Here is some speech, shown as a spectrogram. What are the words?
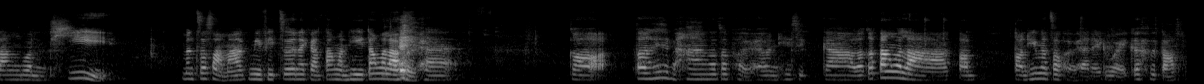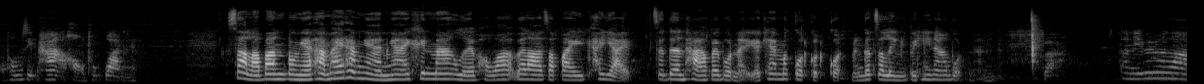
ตั้งวันที่ มันจะสามารถมีฟีเจอร์ในการตั้งวันที่ตั้งเวลาเผยแพร่ก็ อนที่15ก็จะเผยแพร่วันที่19แล้วก็ตั้งเวลาตอนตอนที่มันจะเผยแพร่ได้ด้วย ก็คือตอน2ทุ่ม15ของทุกวัน สารบัญตรงนี้ยทำให้ทำงานง่ายขึ้นมากเลย เพราะว่าเวลาจะไปขยายจะเดินทางไปบทไหนก็แค่มากดกดกดมันก็จะลิงก์ไปที่หน้าบทนั้น ตอนนี้เป็นเวลา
